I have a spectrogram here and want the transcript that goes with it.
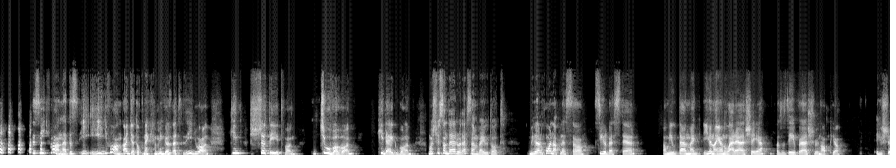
ez így van, hát ez így, így van, adjatok nekem igazat, ez így van. Kint sötét van, csúva van, hideg van. Most viszont erről eszembe jutott, mivel holnap lesz a szilveszter, ami után meg jön a január elsője, az az év első napja. És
